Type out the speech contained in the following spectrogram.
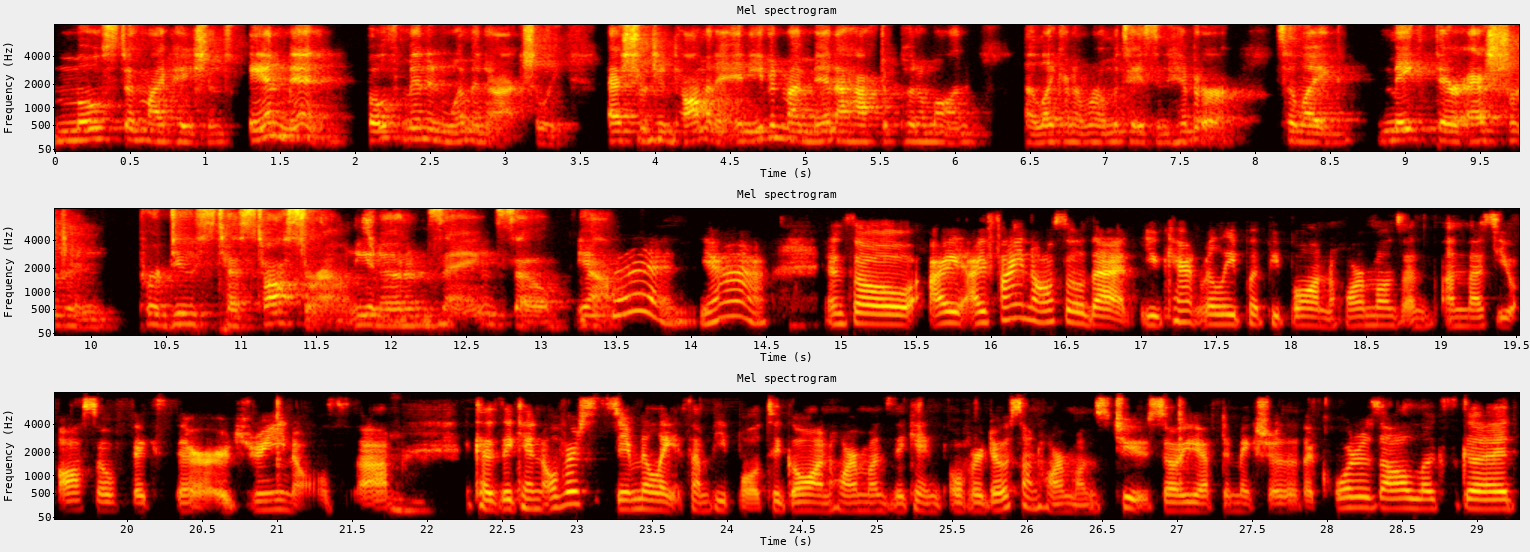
most of my patients and men, both men and women are actually estrogen mm-hmm. dominant. And even my men, I have to put them on like an aromatase inhibitor to like make their estrogen produce testosterone. You know what I'm mm-hmm. saying? So yeah. Good. Yeah. And so I, I find also that you can't really put people on hormones un- unless you also fix their adrenals um, mm-hmm. because they can overstimulate some people to go on hormones. They can overdose on hormones too. So you have to make sure that the cortisol looks good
